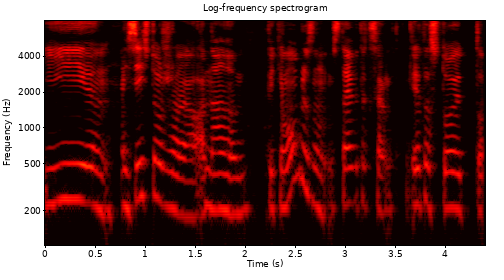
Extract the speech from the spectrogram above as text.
и здесь тоже она таким образом ставит акцент. Это стоит э,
